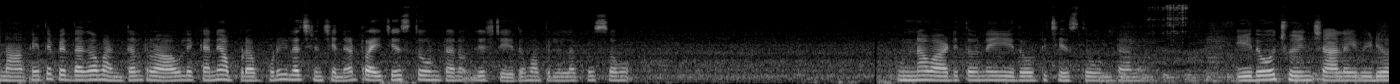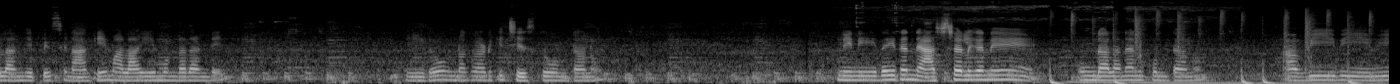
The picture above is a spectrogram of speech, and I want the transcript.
నాకైతే పెద్దగా వంటలు రావులే కానీ అప్పుడప్పుడు ఇలా చిన్న చిన్నగా ట్రై చేస్తూ ఉంటాను. జస్ట్ ఏదో మా పిల్లల కోసము. ఉన్న వాటితోనే ఏదో ఒకటి చేస్తూ ఉంటాను. ఏదో చూపించాలి వీడియోలు అని చెప్పేసి నాకేం అలా ఏముండదండి ఏదో ఉన్న కాడికి చేస్తూ ఉంటాను. నేను ఏదైనా న్యాచురల్గానే ఉండాలని అనుకుంటాను. అవి ఇవి ఏవి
